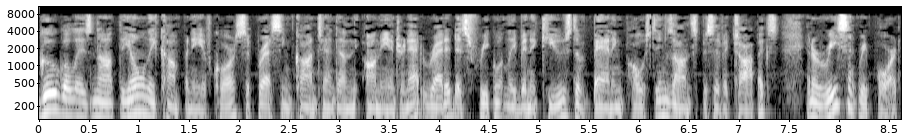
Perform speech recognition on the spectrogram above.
Google is not the only company, of course, suppressing content on the, on the, Internet. Reddit has frequently been accused of banning postings on specific topics, and a recent report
